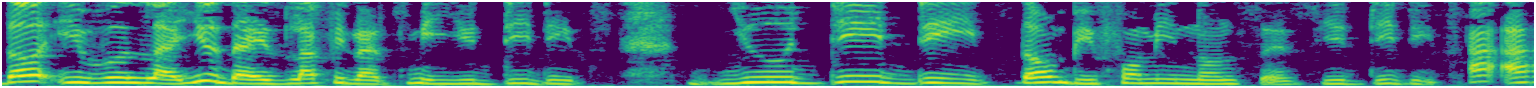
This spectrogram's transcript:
Don't even lie. You that is laughing at me, you did it. You did it. Don't be forming nonsense. You did it. Uh uh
